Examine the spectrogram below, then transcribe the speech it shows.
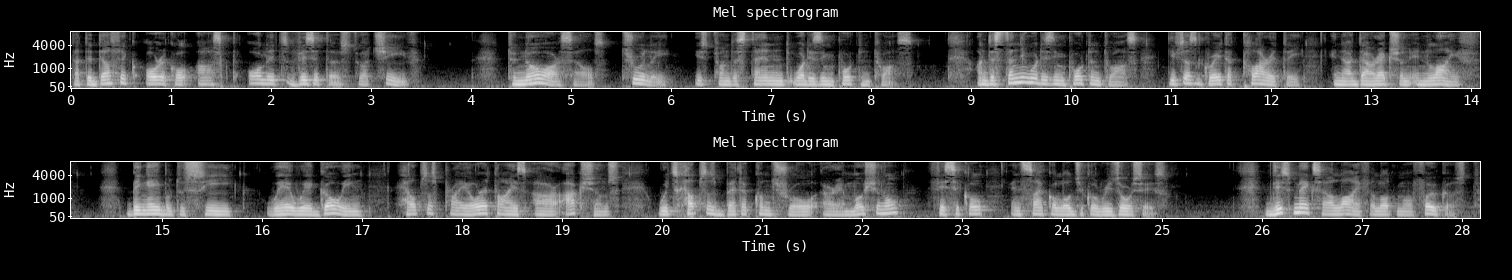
that the Delphic Oracle asked all its visitors to achieve. To know ourselves truly is to understand what is important to us. Understanding what is important to us gives us greater clarity in our direction in life. Being able to see where we're going helps us prioritize our actions, which helps us better control our emotional, physical, and psychological resources. This makes our life a lot more focused,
